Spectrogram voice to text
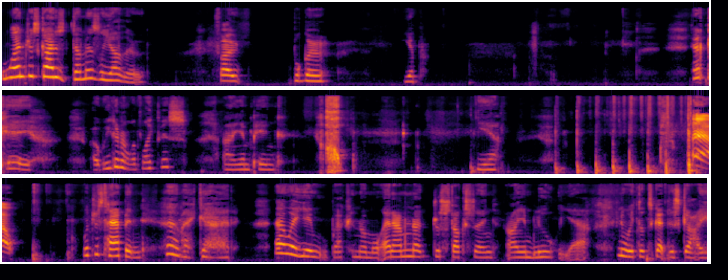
one just got as dumb as the other. Fight, booger. Yep. Okay. Are we gonna live like this? I am pink. yeah. Ow! What just happened? Oh my god. Oh wait, yeah, back to normal. And I'm not just stuck saying I am blue. Yeah. Anyway, let's get this guy.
